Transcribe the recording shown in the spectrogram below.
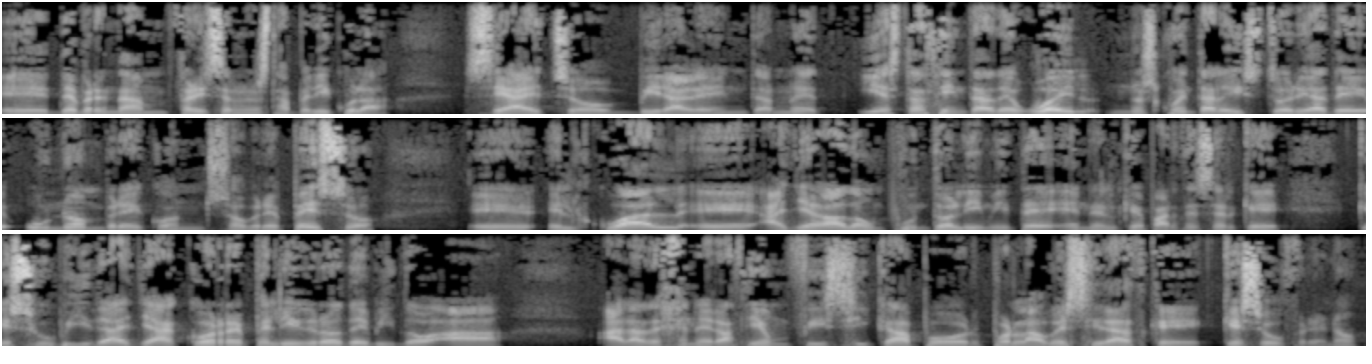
eh, de Brendan Fraser en esta película se ha hecho viral en internet y esta cinta de Whale nos cuenta la historia de un hombre con sobrepeso eh, el cual eh, ha llegado a un punto límite en el que parece ser que, su vida ya corre peligro debido a, a la degeneración física por, por la obesidad que, sufre, ¿no?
